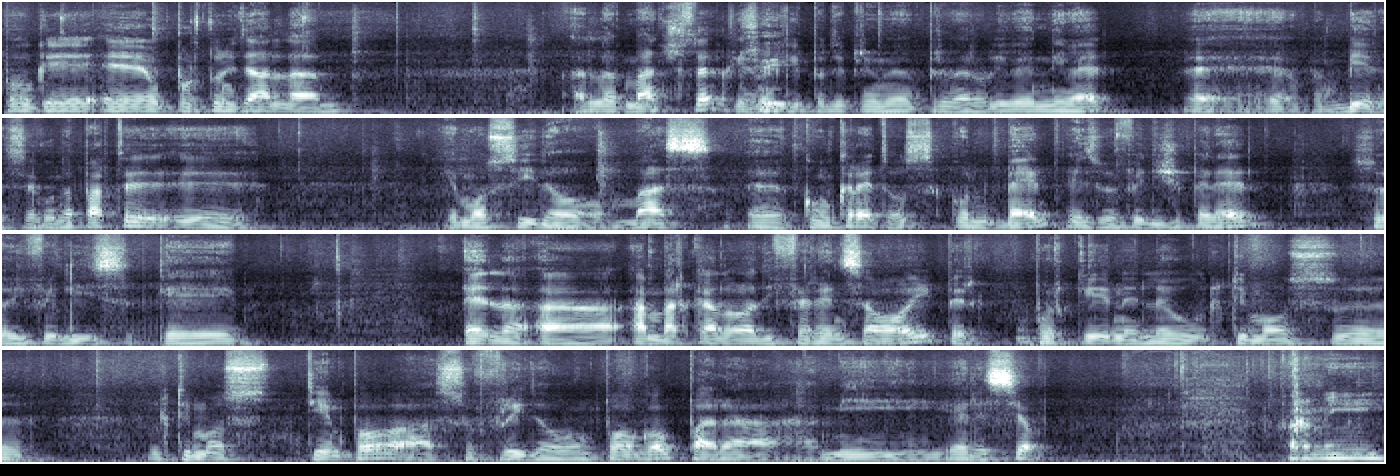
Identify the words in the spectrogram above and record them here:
poche oportunidad al, al Manchester, que sí. es un equipo de primer, primero nivel. Eh, bien, segunda parte eh, hemos sido más eh, concretos con Ben y soy feliz por él. Soy feliz que él ha, ha marcado la diferencia hoy per, porque en los últimos, últimos tiempos ha sufrido un poco para mi elección. Para mí.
